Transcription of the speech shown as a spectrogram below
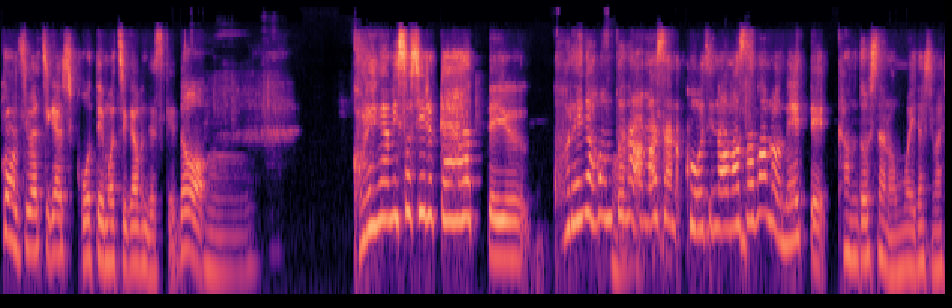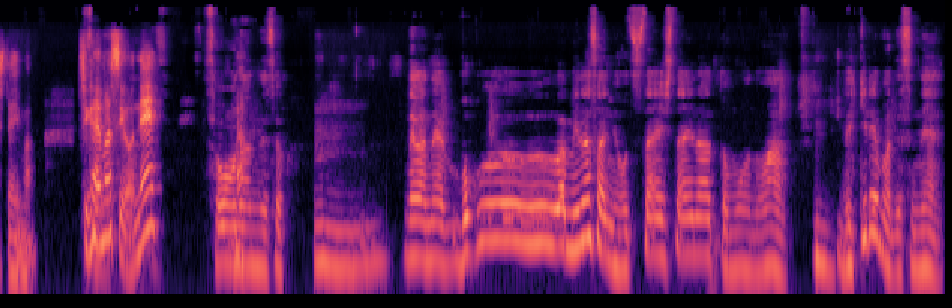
く味は違うし、工程も違うんですけど、うんこれが味噌汁かっていう、これが本当の甘さの、麹の甘さなのねって感動したのを思い出しました、今。違いますよね。そうなんですよ。うん。だからね、僕は皆さんにお伝えしたいなと思うのは、うんできればですね、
